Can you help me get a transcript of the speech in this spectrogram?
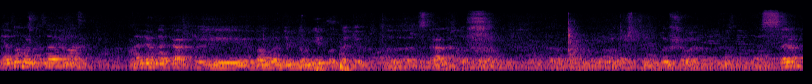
Я думаю, что, наверное, Наверное, как и во многих других вот таких вот э, странах, то, что, э, бывшего СССР,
